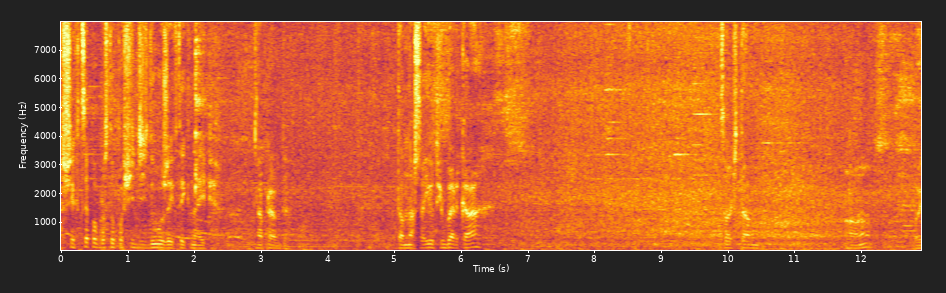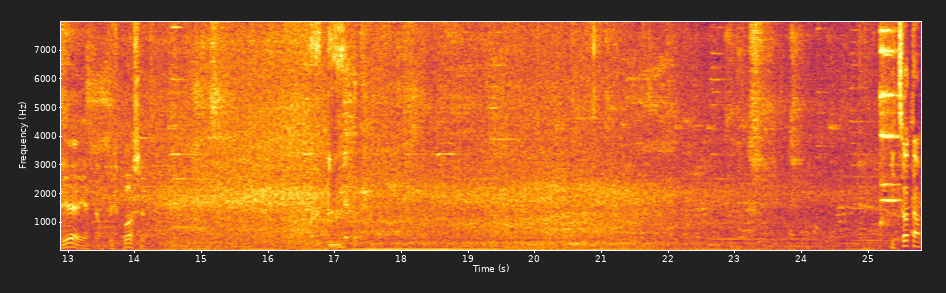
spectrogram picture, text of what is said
Aż się chce po prostu posiedzieć dłużej w tej knajpie. Naprawdę. Tam nasza youtuberka. Coś tam. O, ojej, jak tam ktoś poszedł. Co tam?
